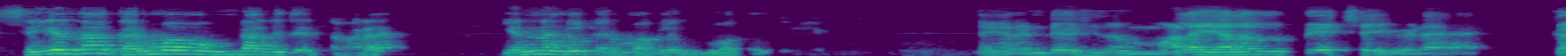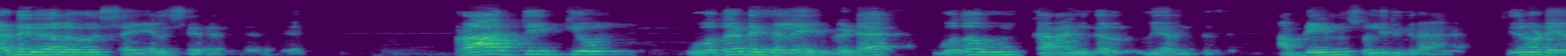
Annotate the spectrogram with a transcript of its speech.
செயல் தான் கர்மாவை உண்டாக்குதே தவிர எண்ணங்கள் கர்மாக்களை உருவாக்குவது இல்லை ரெண்டே விஷயம் தான். மலையளவு பேச்சை விட கடுகளவு செயல் சிறந்தது. பிரார்த்திக்கும் உதடுகளை விட உதவும் கரங்கள் உயர்ந்தது. அப்படின்னு சொல்லியிருக்கிறாங்க. இதனுடைய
